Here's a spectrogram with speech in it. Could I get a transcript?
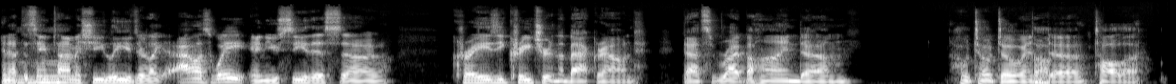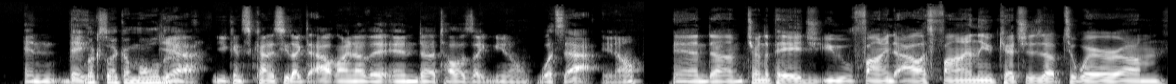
And at the same Mhm. time as she leaves, they're like, Alice, wait. And you see this uh, crazy creature in the background that's right behind um, Hototo and uh, Tala. and they Looks like a mold. yeah, you can kind of see like the outline of it, and uh, Tala's like, you know, what's that? You know, and um, turn the page, you find Alice finally catches up to where um,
